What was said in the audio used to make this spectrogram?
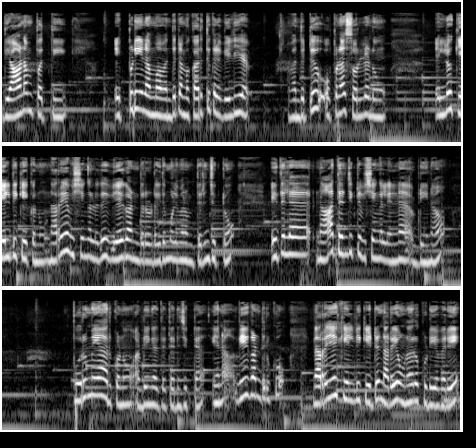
தியானம் பற்றி எப்படி நம்ம வந்துட்டு நம்ம கருத்துக்களை வெளியே வந்துட்டு ஓப்பனாக சொல்லணும் எல்லோ கேள்வி கேட்கணும். நிறைய விஷயங்கள் வந்து விவேகானந்தரோட இது மூலிமா நம்ம தெரிஞ்சுக்கிட்டோம். இதில் நான் தெரிஞ்சுக்கிட்ட விஷயங்கள் என்ன அப்படின்னா பொறுமையாக இருக்கணும் அப்படிங்கிறத தெரிஞ்சுக்கிட்டேன். ஏன்னா விவேகானந்தருக்கும் நிறைய கேள்வி கேட்டு நிறைய உணரக்கூடியவரே.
